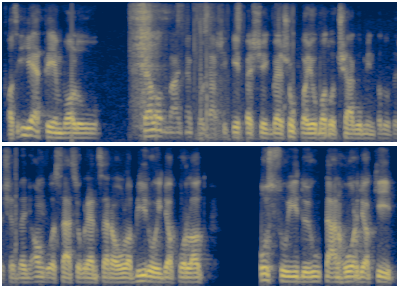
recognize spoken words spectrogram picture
az ilyetén való feladvány megoldási képességben sokkal jobb adottságú, mint adott esetben egy angol száz jogrendszer, ahol a bírói gyakorlat hosszú idő után hordja ki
